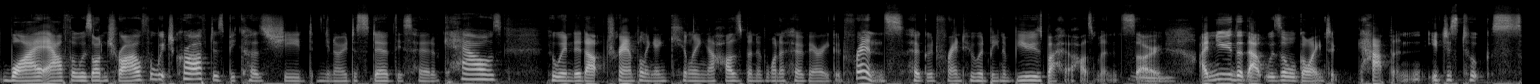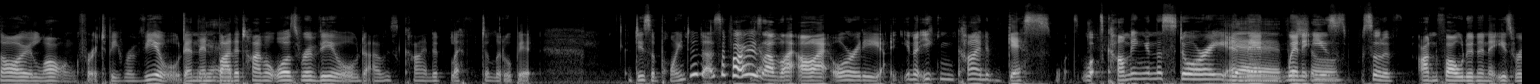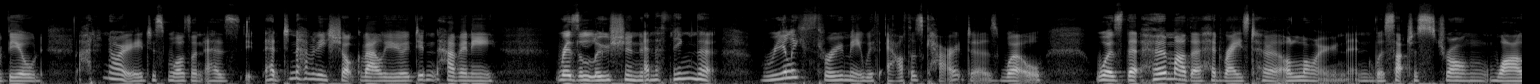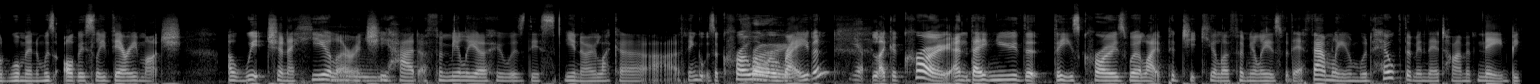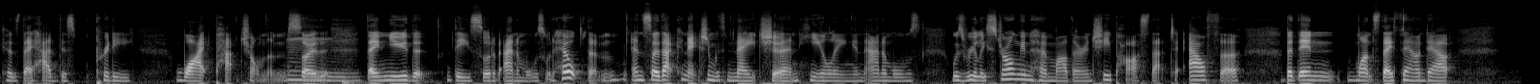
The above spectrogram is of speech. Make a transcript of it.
why Altha was on trial for witchcraft is because she'd, you know, disturbed this herd of cows who ended up trampling and killing a husband of one of her very good friends, her good friend who had been abused by her husband. So mm. I knew that that was all going to happen. It just took so long for it to be revealed. And then Yeah. by the time it was revealed, I was kind of left a little bit disappointed, I suppose. I'm like, oh, I already, you know, you can kind of guess what's, what's coming in the story. And Yeah, then when it sure. is sort of unfolded and it is revealed, I don't know, it just wasn't as, it had, didn't have any shock value. It didn't have any resolution. And the thing that really threw me with Altha's character as well was that her mother had raised her alone and was such a strong, wild woman and was obviously very much a witch and a healer, and Mm. she had a familiar who was this, you know, like a, uh, I think it was a crow, or a raven, Yep. like a crow, and they knew that these crows were like particular familiars for their family and would help them in their time of need because they had this pretty white patch on them, so Mm. that they knew that these sort of animals would help them, and so that connection with nature and healing and animals was really strong in her mother, and she passed that to Altha, but then once they found out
